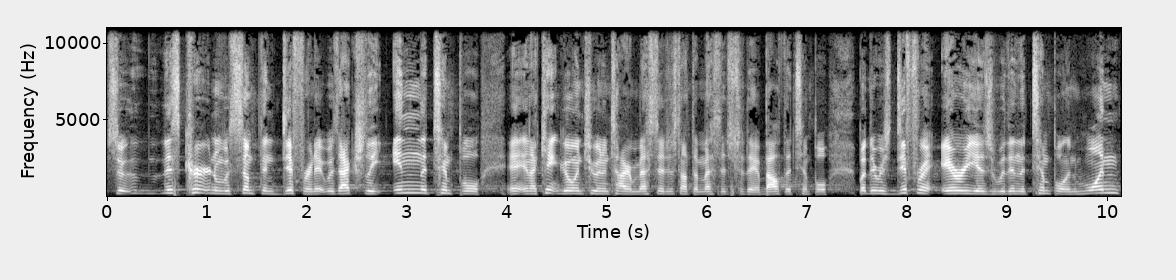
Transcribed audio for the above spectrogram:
So, this curtain was something different. It was actually in the temple, and I can't go into an entire message. It's not the message today about the temple, but there was different areas within the temple. And one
